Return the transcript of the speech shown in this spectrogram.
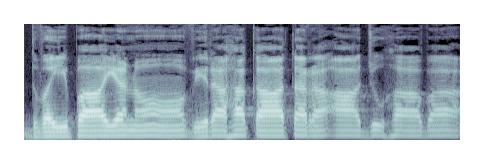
ద్వైపాయనో విరహకాతర ఆజుహావ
